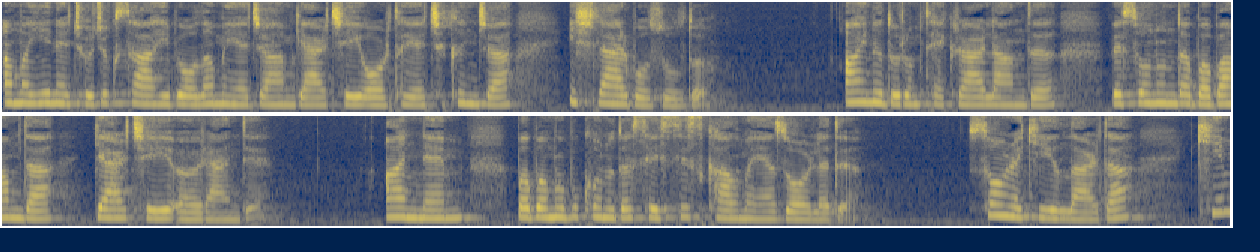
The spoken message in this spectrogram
Ama yine çocuk sahibi olamayacağım gerçeği ortaya çıkınca işler bozuldu. Aynı durum tekrarlandı ve sonunda babam da gerçeği öğrendi. Annem babamı bu konuda sessiz kalmaya zorladı. Sonraki yıllarda Kim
